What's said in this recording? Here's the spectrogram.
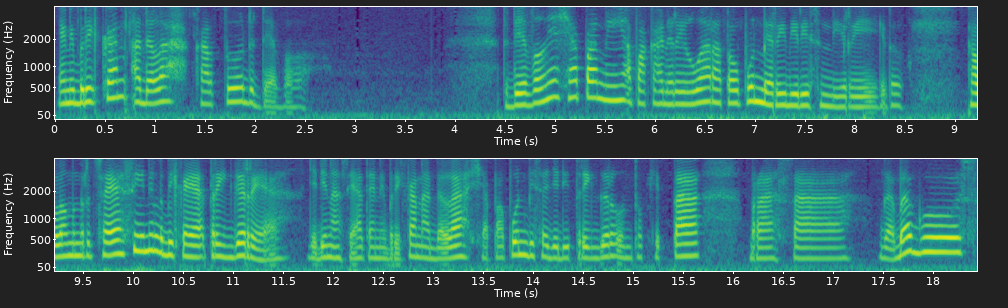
Yang diberikan adalah kartu The Devil. The devilnya siapa nih? Apakah dari luar ataupun dari diri sendiri gitu. Kalau menurut saya sih ini lebih kayak trigger ya. Jadi nasihat yang diberikan adalah siapa pun bisa jadi trigger untuk kita merasa nggak bagus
